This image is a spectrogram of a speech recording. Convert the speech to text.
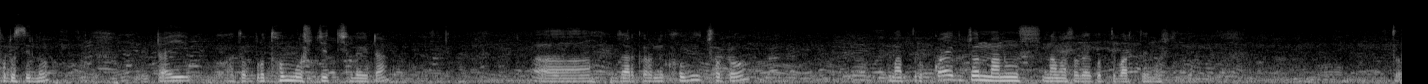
ছোট ছিল। এটাই হয়তো প্রথম মসজিদ ছিল এটা। যার কারণে খুবই ছোট, মাত্র কয়েকজন মানুষ নামাজ আদায় করতে পারতো এই মসজিদে। তো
